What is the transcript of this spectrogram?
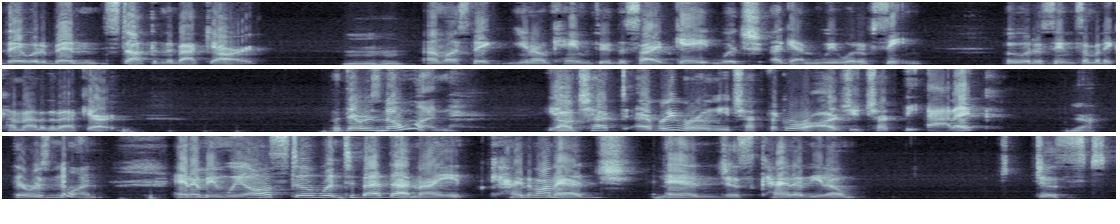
They would have been stuck in the backyard mm-hmm. unless they, you know, came through the side gate, which again, we would have seen. We would have seen somebody come out of the backyard. But there was no one. Y'all checked every room. You checked the garage. You checked the attic. yeah There was no one. And I mean, we all still went to bed that night kind of on edge and just kind of, you know, just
